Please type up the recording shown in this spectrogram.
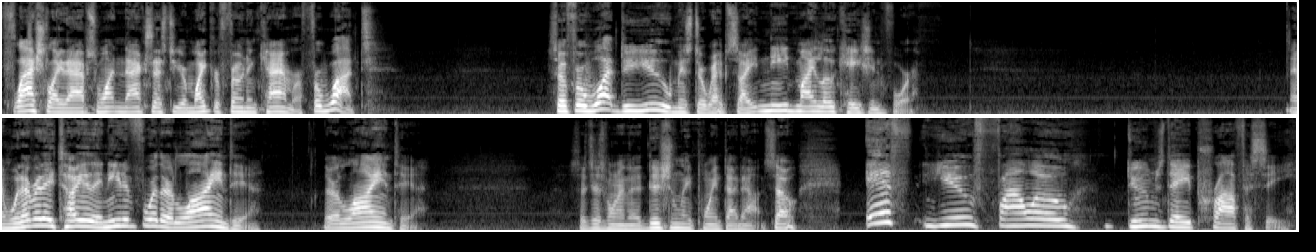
flashlight apps wanting access to your microphone and camera. For what? So for what do you, Mr. Website, need my location for? And whatever they tell you they need it for, they're lying to you. They're lying to you. So just wanted to additionally point that out. So if you follow doomsday prophecy,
